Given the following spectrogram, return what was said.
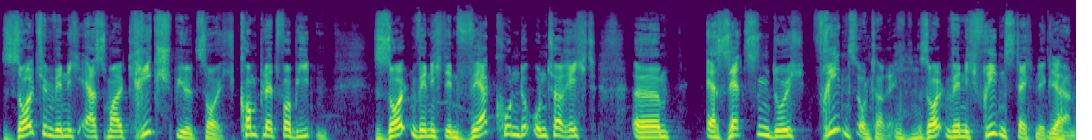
sollten wir nicht erstmal Kriegsspielzeug komplett verbieten? Sollten wir nicht den Wehrkundeunterricht ähm, ersetzen durch Friedensunterricht? Sollten wir nicht Friedenstechnik Ja. lernen?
